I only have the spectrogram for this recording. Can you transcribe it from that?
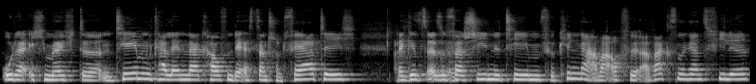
oder ich möchte einen Themenkalender kaufen, der ist dann schon fertig. Da gibt es also verschiedene Themen für Kinder, aber auch für Erwachsene ganz viele.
